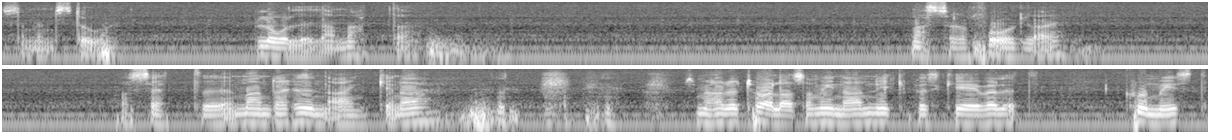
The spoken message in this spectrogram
som en stor blålila matta. Massor av fåglar. Jag har sett eh, mandarinankorna. som jag hade talat om innan. Nick beskrev väldigt komiskt.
